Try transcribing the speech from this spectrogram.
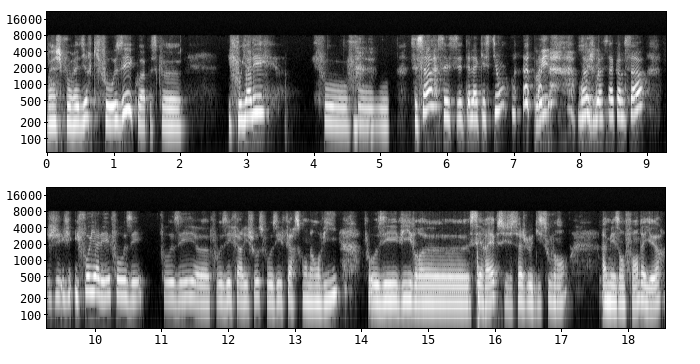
Bah, Je pourrais dire qu'il faut oser, quoi, parce que il faut y aller. Il faut, C'est ça C'était la question? Oui. Moi, je vois ça comme ça. il faut y aller, il faut oser. Il faut oser, euh, faut oser faire les choses, il faut oser faire ce qu'on a envie, il faut oser vivre ses rêves. Ça, je le dis souvent à mes enfants d'ailleurs.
